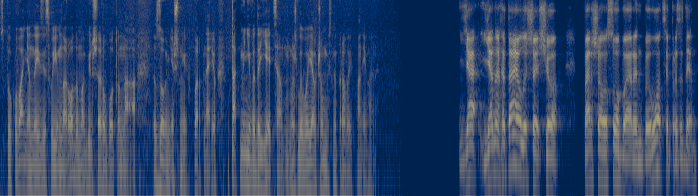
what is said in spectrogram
спілкування не зі своїм народом, а більше роботу на зовнішніх партнерів. Так мені видається. Можливо, я в чомусь не правий, пане Євгене. Я, я нагадаю лише, що перша особа РНБО це президент,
